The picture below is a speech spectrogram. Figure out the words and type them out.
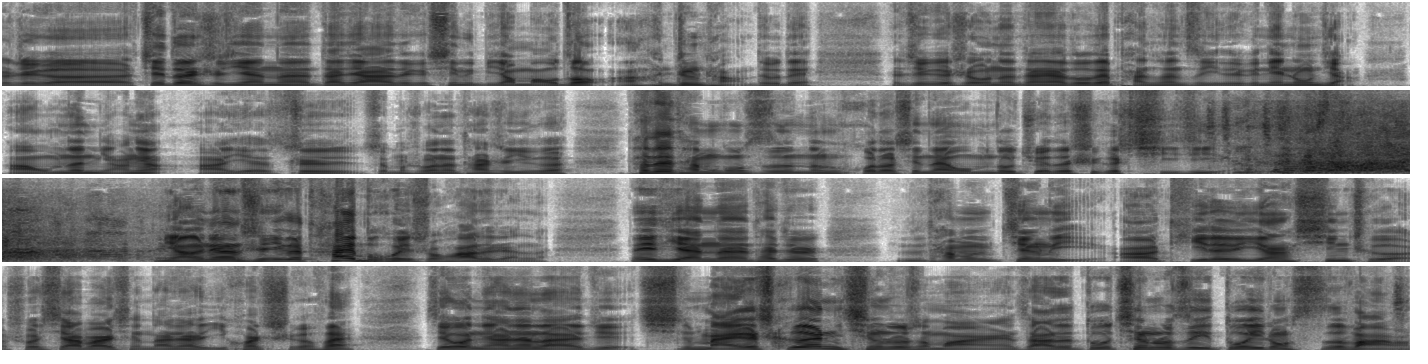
说这个这段时间呢，大家这个心里比较毛躁啊，很正常，对不对？这个时候呢，大家都在盘算自己的这个年终奖啊。我们的娘娘啊，也是怎么说呢？她是一个，她在他们公司能活到现在，我们都觉得是个奇迹。娘娘是一个太不会说话的人了。那天呢，她就是他们经理啊提了一辆新车，说下班请大家一块吃个饭。结果娘娘来一句：“买个车你庆祝什么玩意儿？咋的？多庆祝自己多一种死法吗？”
